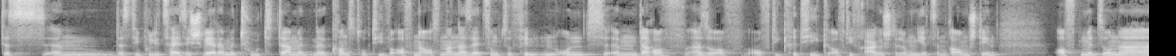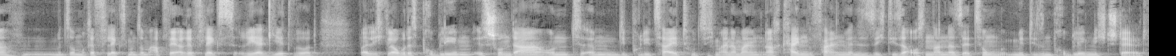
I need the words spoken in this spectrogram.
dass, ähm, dass die Polizei sich schwer damit tut, damit eine konstruktive, offene Auseinandersetzung zu finden und ähm, darauf, also auf, auf die Kritik, auf die Fragestellungen, die jetzt im Raum stehen, oft mit so einer, mit so einem Reflex, mit so einem Abwehrreflex reagiert wird. Weil ich glaube, das Problem ist schon da und ähm, die Polizei tut sich meiner Meinung nach keinen Gefallen, wenn sie sich dieser Auseinandersetzung mit diesem Problem nicht stellt.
